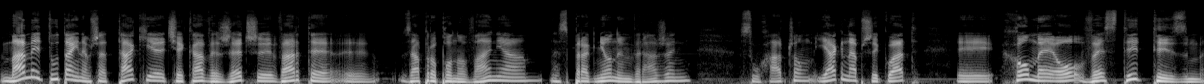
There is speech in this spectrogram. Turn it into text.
Mamy tutaj na przykład takie ciekawe rzeczy, warte y, zaproponowania, spragnionym wrażeń słuchaczom, jak na przykład y, homeowestytyzm.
